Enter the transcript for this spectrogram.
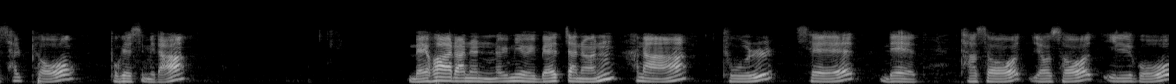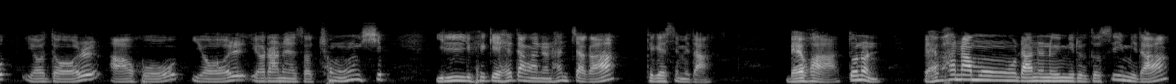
살펴보겠습니다. 매화라는 의미의 매자는 하나, 둘, 셋, 넷, 다섯, 여섯, 일곱, 여덟, 아홉, 열, 열하나에서 총 11획에 해당하는 한자가 되겠습니다. 매화 또는 매화나무라는 의미로도 쓰입니다.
